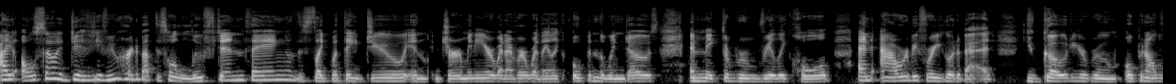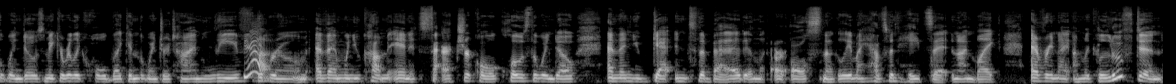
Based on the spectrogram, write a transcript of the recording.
I also have you heard about this whole Luften thing? This is like what they do in Germany or whatever, where they like open the windows and make the room really cold. An hour before you go to bed, you go to your room, open all the windows, make it really cold, like in the wintertime, leave Yeah. the room, and then when you come in, it's extra cold. Close the window, and then you get into the bed and like, are all snuggly. My husband hates it, and I'm like every night, I'm like Luften.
